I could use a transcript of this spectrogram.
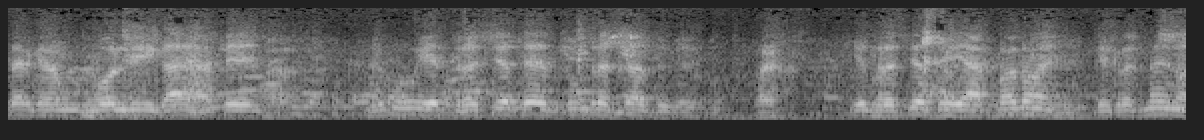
તારે કે આમ ગાય હાથે. મેં એ દ્રશ્ય છે તું દ્રશ્ય હતું એ દ્રશ્ય છે એ આત્મા નો કે કૃષ્ણ નો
